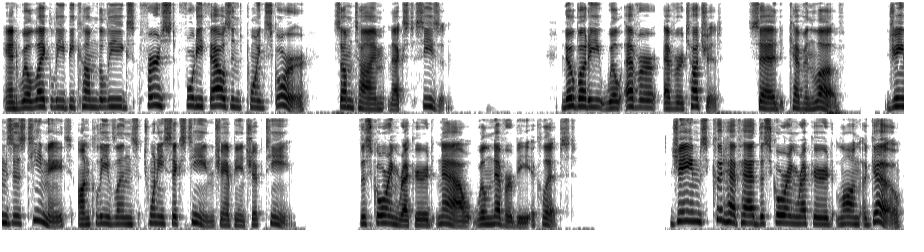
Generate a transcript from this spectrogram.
and will likely become the league's first 40,000 point scorer sometime next season. Nobody will ever, ever touch it, said Kevin Love, James's teammate on Cleveland's 2016 championship team. The scoring record now will never be eclipsed. James could have had the scoring record long ago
